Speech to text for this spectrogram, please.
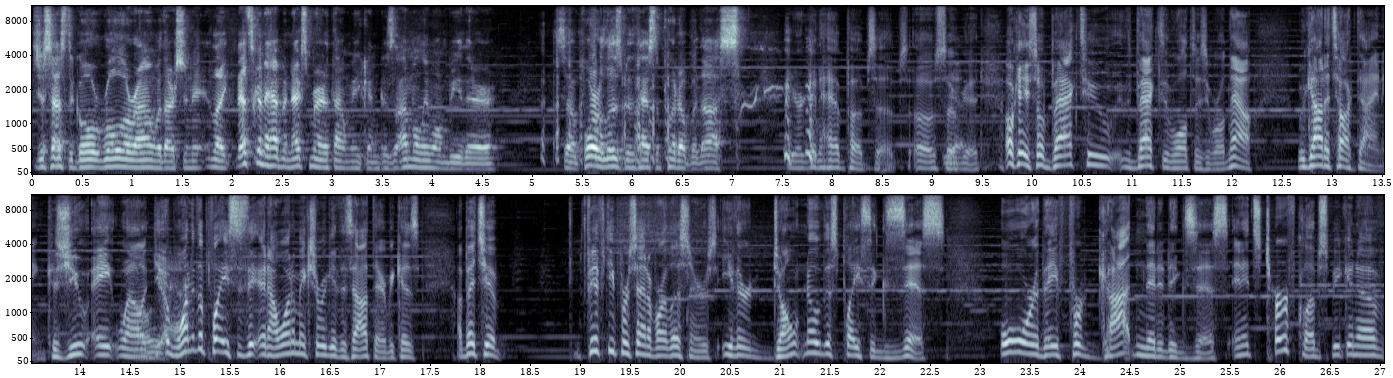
just has to go roll around with our shena- like that's gonna happen next marathon weekend because I'm only won't be there. So poor Elizabeth has to put up with us. You're going to have pub subs. Oh, so Yeah. good. Okay, so back to back to Walt Disney World. Now we got to talk dining because you ate well. Oh, yeah. One of the places, that, and I want to make sure we get this out there because I bet you fifty percent of our listeners either don't know this place exists or they've forgotten that it exists, and it's Turf Club. Speaking of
